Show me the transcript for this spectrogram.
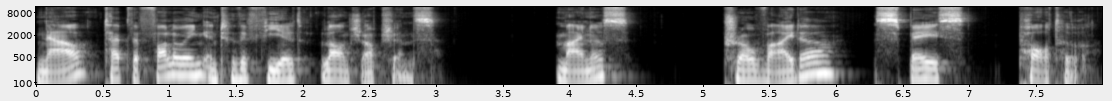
Now type the following into the field Launch Options. Minus provider space portal.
